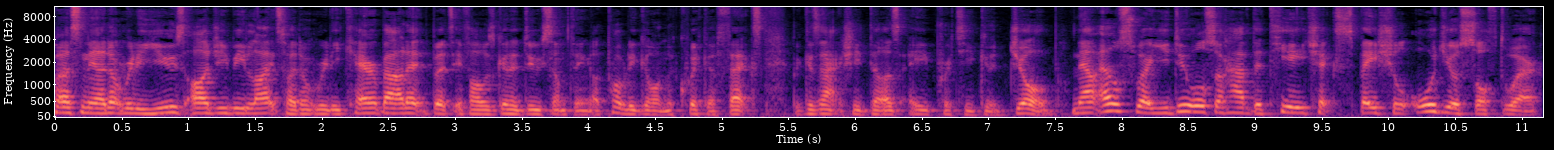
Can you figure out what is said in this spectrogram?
Personally, I don't really use RGB lights, so I don't really care about it, but if I was going to do something, I'd probably go on the quick effects because it actually does a pretty good job. Now, elsewhere, you do also have the THX spatial audio software.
